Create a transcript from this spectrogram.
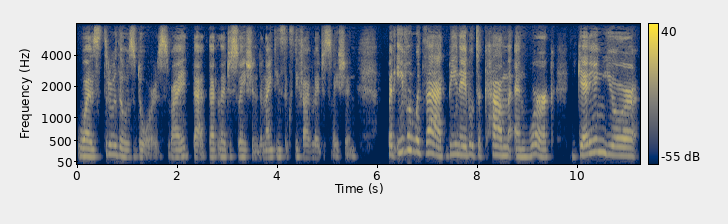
was through those doors, right? That that legislation, the 1965 legislation. But even with that, being able to come and work, getting your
